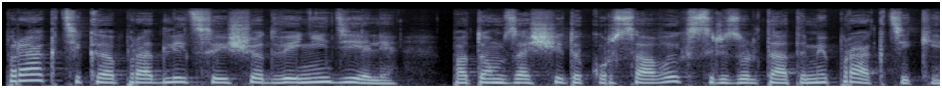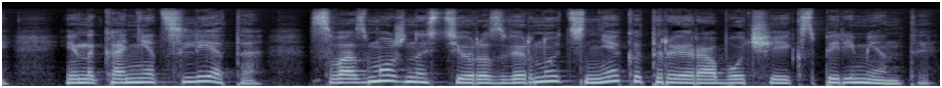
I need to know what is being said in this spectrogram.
Практика продлится еще две недели, потом защита курсовых с результатами практики и, наконец, лето с возможностью развернуть некоторые рабочие эксперименты.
